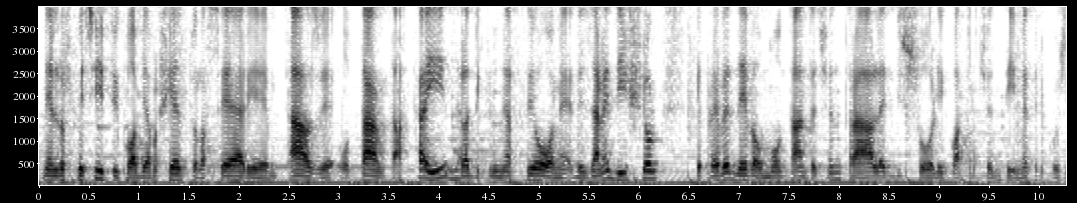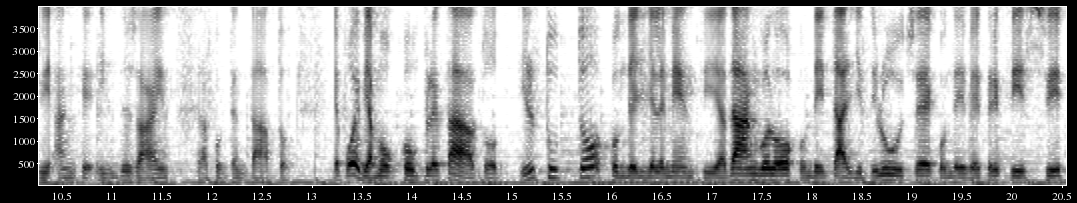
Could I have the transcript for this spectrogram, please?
Nello specifico abbiamo scelto la serie ASE 80 HI nella declinazione Design Edition che prevedeva un montante centrale di soli 4 cm, così anche il design era accontentato. E poi abbiamo completato il tutto con degli elementi ad angolo, con dei tagli di luce, con dei vetri fissi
